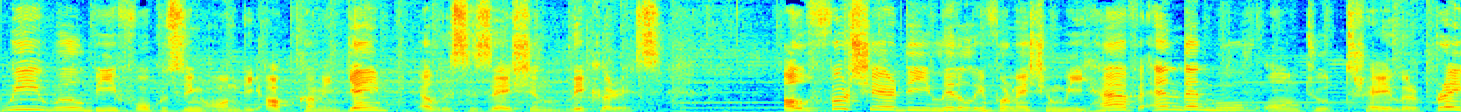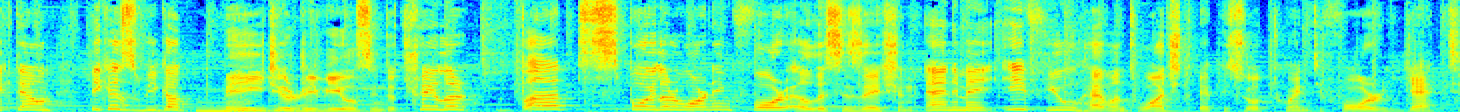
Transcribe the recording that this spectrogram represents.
we will be focusing on the upcoming game Alicization Lycoris. I'll first share the little information we have and then move on to trailer breakdown because we got major reveals in the trailer but spoiler warning for Alicization anime if you haven't watched episode 24 yet.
